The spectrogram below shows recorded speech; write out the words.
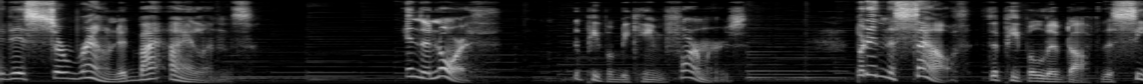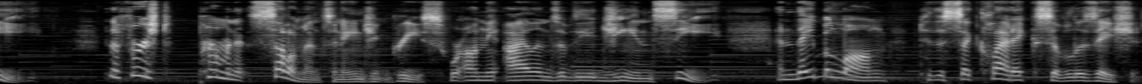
it is surrounded by islands. In the north, the people became farmers. But in the south, the people lived off the sea. The first permanent settlements in ancient Greece were on the islands of the Aegean Sea, and they belonged to the Cycladic civilization.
